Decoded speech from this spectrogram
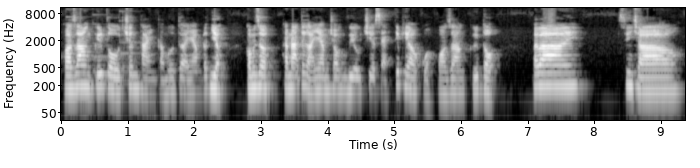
Hoàng Giang Crypto chân thành cảm ơn tất cả anh em rất nhiều. Còn bây giờ, hẹn lại tất cả anh em trong video chia sẻ tiếp theo của Hoàng Giang Crypto. Bye bye. Xin chào.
